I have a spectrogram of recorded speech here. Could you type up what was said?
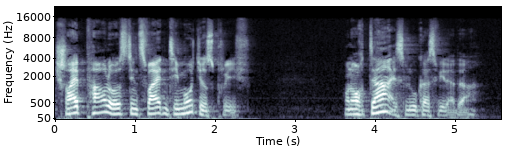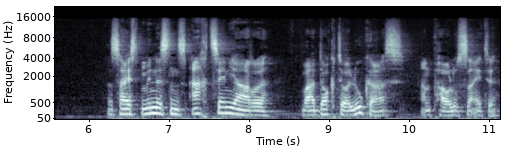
schreibt Paulus den zweiten Timotheusbrief. Und auch da ist Lukas wieder da. Das heißt, mindestens 18 Jahre war Dr. Lukas an Paulus Seite.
